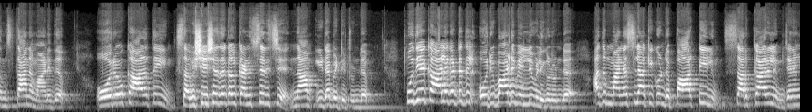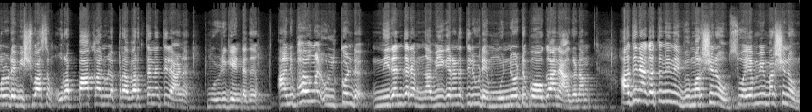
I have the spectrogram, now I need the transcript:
സംസ്ഥാനമാണിത്. ഓരോ കാലത്തെയും സവിശേഷതകൾക്കനുസരിച്ച് നാം ഇടപെട്ടിട്ടുണ്ട്. പുതിയ കാലഘട്ടത്തിൽ ഒരുപാട് വെല്ലുവിളികളുണ്ട്. അത് മനസ്സിലാക്കിക്കൊണ്ട് പാർട്ടിയിലും സർക്കാരിലും ജനങ്ങളുടെ വിശ്വാസം ഉറപ്പാക്കാനുള്ള പ്രവർത്തനത്തിലാണ് മുഴുകേണ്ടത്. അനുഭവങ്ങൾ ഉൾക്കൊണ്ട് നിരന്തരം നവീകരണത്തിലൂടെ മുന്നോട്ട് പോകാനാകണം. അതിനകത്തു നിന്ന് വിമർശനവും സ്വയം വിമർശനവും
